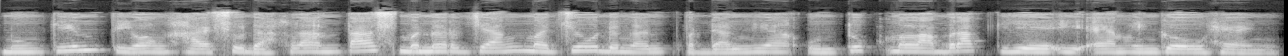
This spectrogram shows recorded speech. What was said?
mungkin Tiong Hai sudah lantas menerjang maju dengan pedangnya untuk melabrak Yim Inggo Heng.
